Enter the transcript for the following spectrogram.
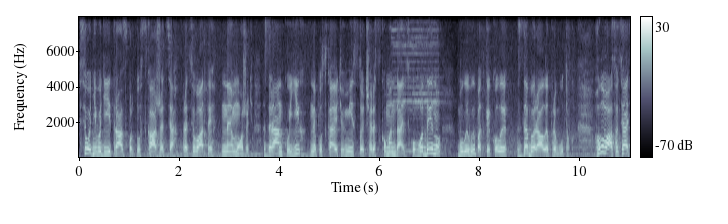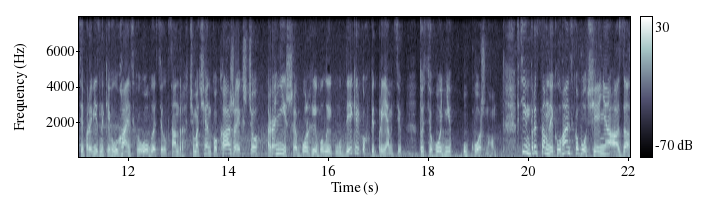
Сьогодні водії транспорту скаржаться, працювати не можуть. Зранку їх не пускають в місто через комендантську годину. Були випадки, коли забирали прибуток. Голова асоціації перевізників Луганської області Олександр Чумаченко каже: якщо раніше борги були у декількох підприємців, то сьогодні у кожного. Втім, представник Луганського ополчення, а за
